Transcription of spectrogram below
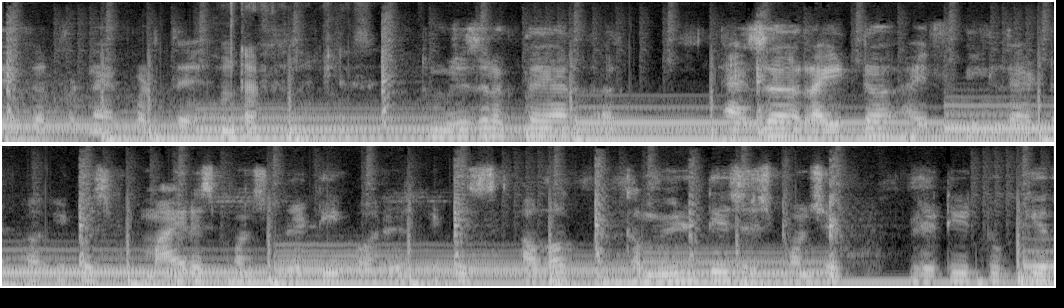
देवदत्त पटनायक पढ़ते हैं। डेफिनेटली तो मुझे ऐसा लगता है यार as a writer I feel that it is my responsibility और it is our communities responsibility to give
